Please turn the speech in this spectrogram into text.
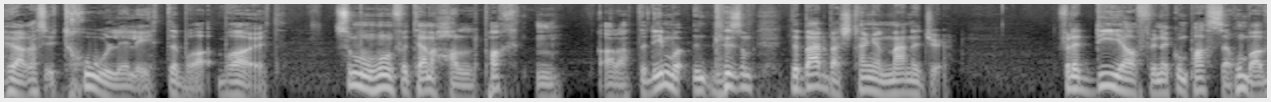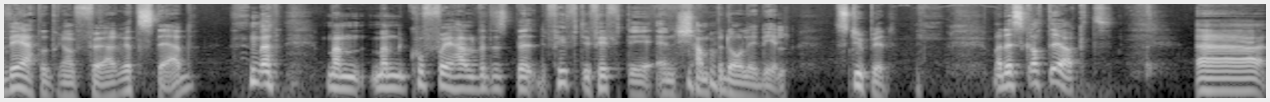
høres utrolig lite bra, bra ut. Som om hun fortjener halvparten av dette. De må, liksom, The Bad Batch trenger en manager. Fordi de har funnet kompasset. Hun bare vet at det kan føre et sted. Men, men, men hvorfor i helvete 50-50 er en kjempedårlig deal. Stupid. Men det er skattejakt. Uh,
